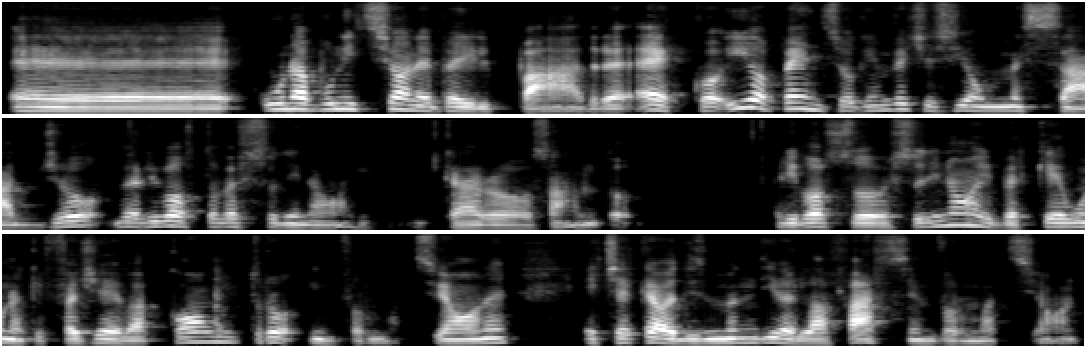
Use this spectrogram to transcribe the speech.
Eh, una punizione per il padre. Ecco, io penso che invece sia un messaggio rivolto verso di noi, caro Santo, rivolto verso di noi perché è una che faceva contro informazione e cercava di smandire la falsa informazione.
